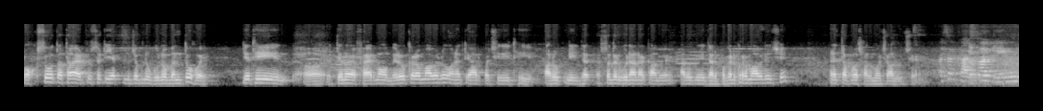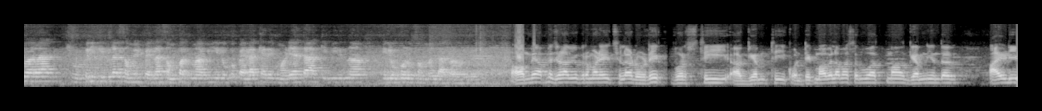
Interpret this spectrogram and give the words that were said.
પોક્સો તથા એટ્રોસિટી એક્ટ મુજબનો ગુનો બનતો હોય, જેથી તેનો એફઆઈઆરમાં ઉમેરો કરવામાં આવેલો અને ત્યાર પછીથી આરોપની સદર ગુનાના કામે આરોપીની ધરપકડ કરવામાં આવેલી છે. અને તપાસ હાલમાં ચાલુ છે. છોકરી કેટલા સમય પહેલા સંપર્કમાં આવી એ લોકો પહેલા ક્યારેય મળ્યા હતા? કેવી રીતના એ લોકોનો સંબંધ આગળ વધ્યો? મેં આપને જણાવ્યું પ્રમાણે છેલ્લા દોઢેક વર્ષથી ગેમથી કોન્ટેક્ટમાં આવેલામાં શરૂઆતમાં ગેમની અંદર આઈડી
